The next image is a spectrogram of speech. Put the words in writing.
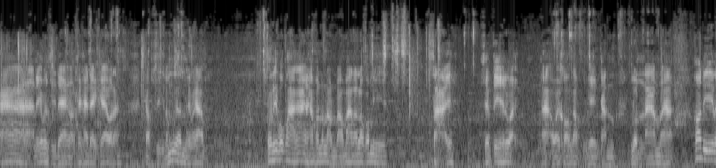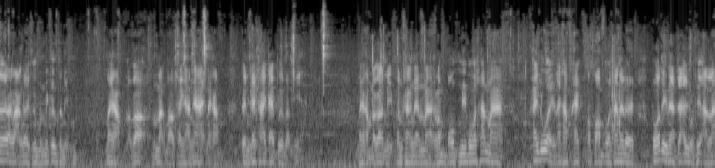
อ่าอันนี้ก็เป็นสีแดงก่อนคล้ายๆแดงแก้วนะกับสีน้ำเงินเห็นไหมครับ ตัวนี้พกพาง่ายนะครับเพราะน้ำหนักเบามากแล้วเราก็มีสายเซฟตี้ให้ด้วยนะเอาไว้คล้องกับเกงกันหล่นน้ำนะฮะข้อดีเลยหลักๆเลยคือมันไม่ขึ้นสนิมนะครับ แล้วก็น้ำหนักเบาใช้งานง่ายนะครับ เป็นคล้ายๆไกลปืนแบบนี้ นะครับ แล้วก็หนีบค่อนข้างแน่นมาก แล้วมีโปรโมชั่นมาให้ด้วยนะครับแพ็คพร้อมโปรโมชั่นให้เลย ปกติเนี่ยจะอยู่ที่อันละ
